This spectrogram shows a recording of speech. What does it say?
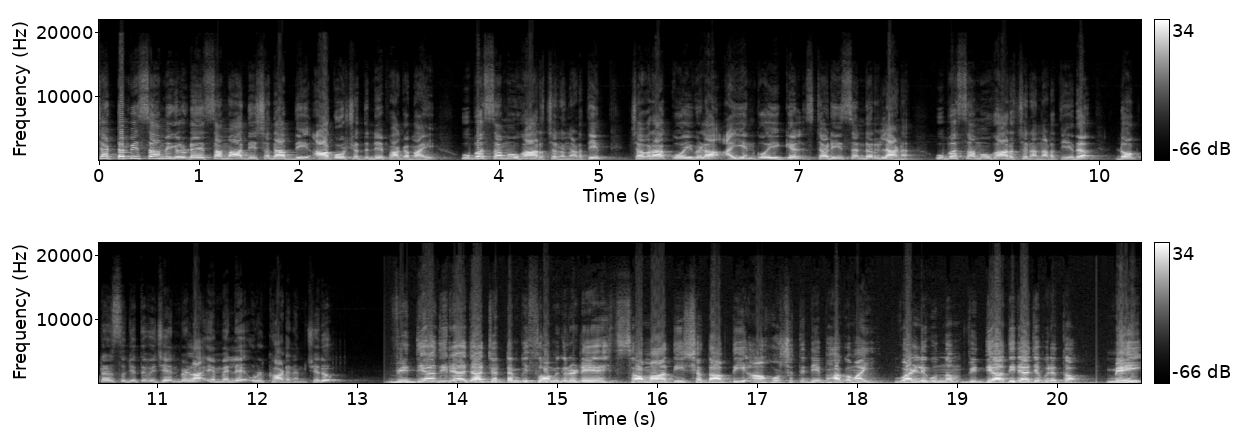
ചട്ടമ്പി സ്വാമികളുടെ സമാധി ശതാബ്ദി ആഘോഷത്തിന്റെ ഭാഗമായി ഉപസമൂഹാർച്ചന നടത്തി. ചവറ കോയിവിള അയ്യൻ കോയിക്കൽ സ്റ്റഡി സെന്ററിലാണ് ഉപസമൂഹാർച്ചന നടത്തിയത്. Doctor Sujith Vijayanpillai M L A ഉദ്ഘാടനം ചെയ്തു. വിദ്യാധിരാജ ചട്ടമ്പി സ്വാമികളുടെ സമാധി ശതാബ്ദി ആഘോഷത്തിന്റെ ഭാഗമായി വള്ളികുന്നം വിദ്യാധിരാജപുരത്ത് മെയ്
